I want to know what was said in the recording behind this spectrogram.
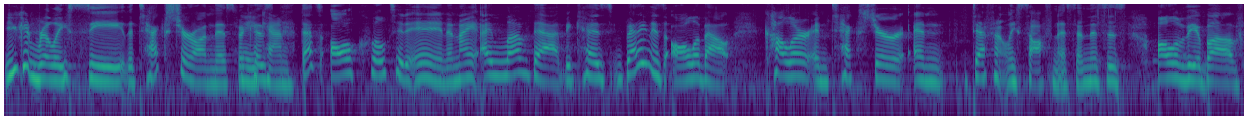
You can really see the texture on this because can. that's all quilted in. And I, I love that because bedding is all about color and texture and definitely softness, and this is all of the above.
